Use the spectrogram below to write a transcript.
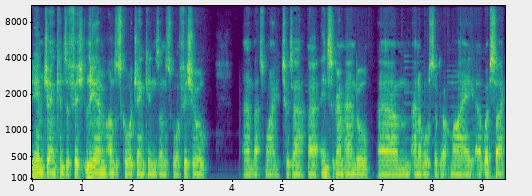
Liam Jenkins official. Liam underscore Jenkins underscore official. And that's my Twitter, uh, Instagram handle. Um, and I've also got my uh, website,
